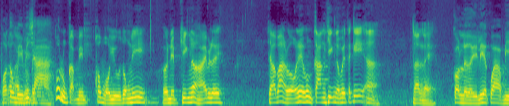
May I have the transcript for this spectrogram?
เพราะต้องมีวิชา ก็ลุงกลับนี่เขาบอกอยู่ตรงนี้เออเหน็บชิงแล้วหายไปเลย ชาวบ้านบอกเนี่ยเพิ่งกลางชิงกับไปตะกี้อ่านั่นแหละ ก็เลยเรียกว่ามี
